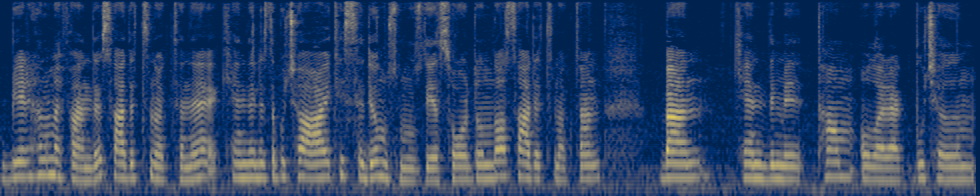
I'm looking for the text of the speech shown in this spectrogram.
Bir hanımefendi Saadettin Ökten'e kendinizi bu çağa ait hissediyor musunuz diye sorduğunda Saadettin Ökten ben kendimi tam olarak bu çağın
